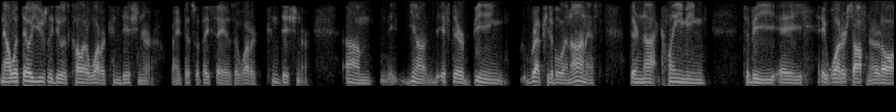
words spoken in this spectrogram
Now, what they'll usually do is call it a water conditioner, right? That's what they say is a water conditioner. Um, you know, if they're being reputable and honest, they're not claiming to be a, a water softener at all.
